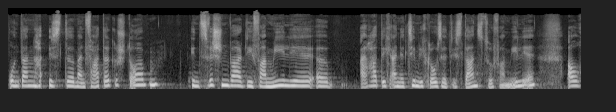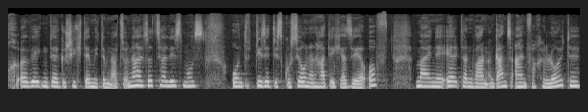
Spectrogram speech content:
Und dann ist äh, mein Vater gestorben. Inzwischen war die Familie äh, hatte ich eine ziemlich große Distanz zur Familie, auch wegen der Geschichte mit dem Nationalsozialismus. Und diese Diskussionen hatte ich ja sehr oft. Meine Eltern waren ganz einfache Leute.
